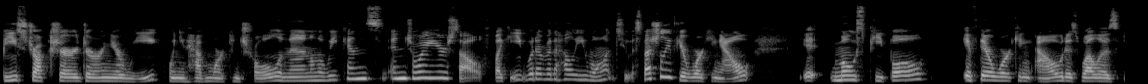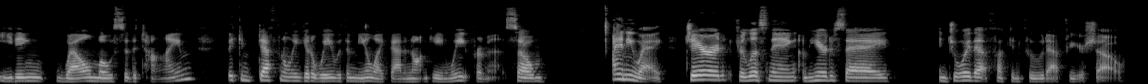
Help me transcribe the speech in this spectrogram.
be structured during your week when you have more control and then on the weekends enjoy yourself. Like eat whatever the hell you want to especially if you're working out. It, most people if they're working out as well as eating well most of the time they can definitely get away with a meal like that and not gain weight from it so anyway jared if you're listening i'm here to say enjoy that fucking food after your show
